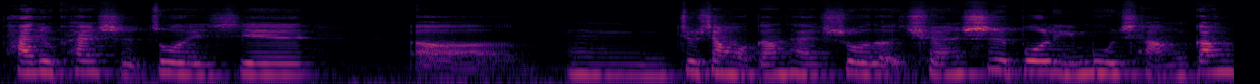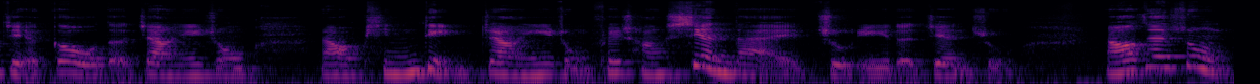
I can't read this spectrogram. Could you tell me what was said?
他就开始做一些呃嗯，就像我刚才说的，全是玻璃幕墙、钢结构的这样一种，然后平顶这样一种非常现代主义的建筑。然后在这种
